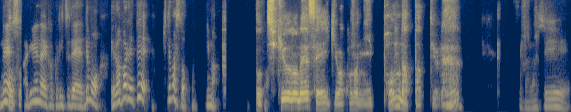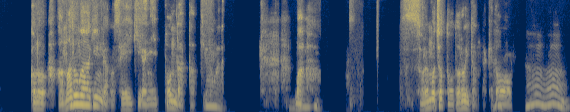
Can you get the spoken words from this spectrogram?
ね、そうそうありえない確率で、でも選ばれてきてますと、今。そう地球のね、聖域はこの日本だったっていうね。素晴らしい。この天の川銀河の聖域が日本だったっていうのがね、まあ、それもちょっと驚いたんだけど、うんうん。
